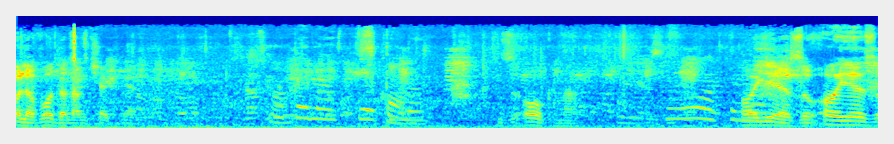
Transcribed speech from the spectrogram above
Ola, woda nam cieknie. Skąd? Z okna. O Jezu, o Jezu.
